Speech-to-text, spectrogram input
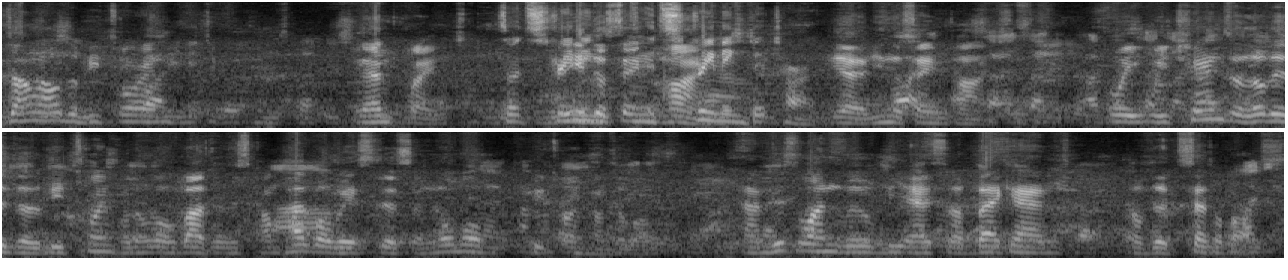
download the BitTorrent then play. So it's streaming- in the same it's time. streaming BitTorrent. Yeah, in the same time. We, we changed a little bit the BitTorrent protocol, but it's compatible with this normal BitTorrent protocol. And this one will be as a backend of the set-top box.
